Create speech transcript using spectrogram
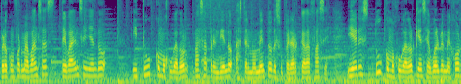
pero conforme avanzas te va enseñando y tú como jugador vas aprendiendo hasta el momento de superar cada fase. Y eres tú como jugador quien se vuelve mejor,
